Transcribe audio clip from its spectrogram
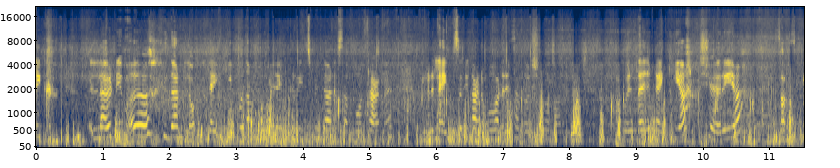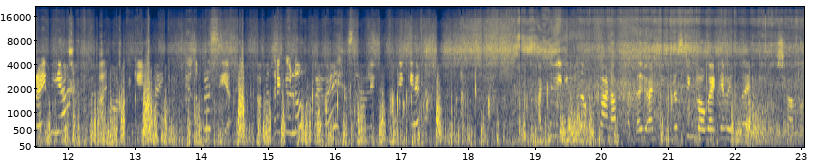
ലൈക്ക് എല്ലാവരുടെയും ഇതാണല്ലോ. ലൈക്ക് ഇപ്പോൾ നമുക്ക് എൻകറേജ്മെന്റ് ആണ് സപ്പോർട്ടാണ് നിങ്ങളുടെ ലൈക്സ് ഒക്കെ കാണുമ്പോൾ വളരെ സന്തോഷം തോന്നാറുണ്ട്. അപ്പോൾ എന്തായാലും ലൈക്ക് ചെയ്യുക ഷെയർ ചെയ്യുക സബ്സ്ക്രൈബ് ചെയ്യുക ആ നോട്ടിഫിക്കേഷൻ ഐക്കൺ ഒന്ന് പ്രസ് ചെയ്യുക അപ്പോൾ അത്രയൊക്കെ ഉള്ളൂ. ബൈ ബൈ അസ്സാം ടേക്ക് കെയർ അടുത്ത വീഡിയോയിൽ നമുക്ക് കാണാം. അതൊരു ഇൻട്രസ്റ്റിംഗ് വ്ലോഗായിട്ട് ഞാൻ വരുന്നതായിരിക്കും ഇൻഷാല്ലാ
